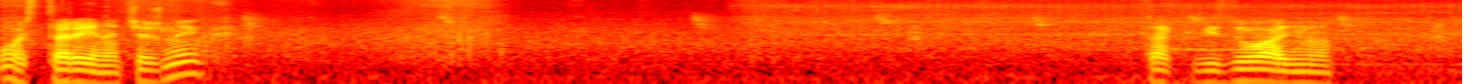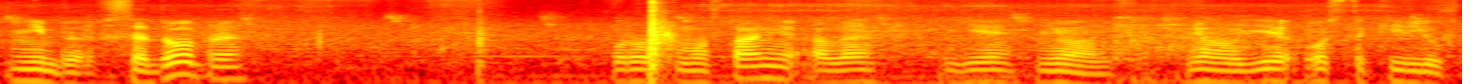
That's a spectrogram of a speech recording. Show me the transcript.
Ось старий натяжник. Так, візуально ніби все добре. В хорошому стані, але є нюанс. В нього є ось такий люфт.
